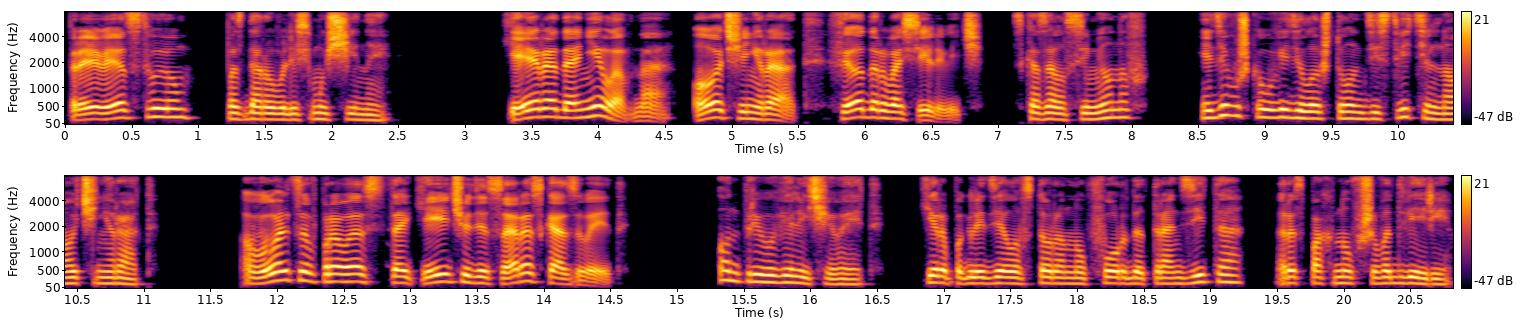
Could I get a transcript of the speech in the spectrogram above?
«Приветствую», — поздоровались мужчины. «Кира Даниловна, очень рад, Федор Васильевич», — сказал Семенов, и девушка увидела, что он действительно очень рад. «Вольцев про вас такие чудеса рассказывает». Он преувеличивает. Кира поглядела в сторону Форда Транзита, распахнувшего двери.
